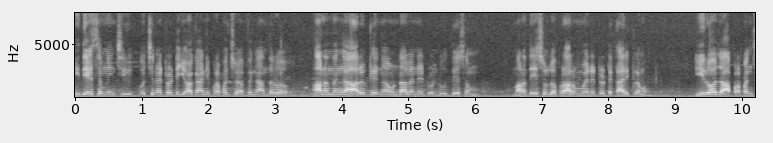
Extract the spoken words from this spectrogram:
ఈ దేశం నుంచి వచ్చినటువంటి యోగాని ప్రపంచవ్యాప్తంగా అందరూ ఆనందంగా ఆరోగ్యంగా ఉండాలనేటువంటి ఉద్దేశం మన దేశంలో ప్రారంభమైనటువంటి కార్యక్రమం. ఈరోజు ఆ ప్రపంచ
